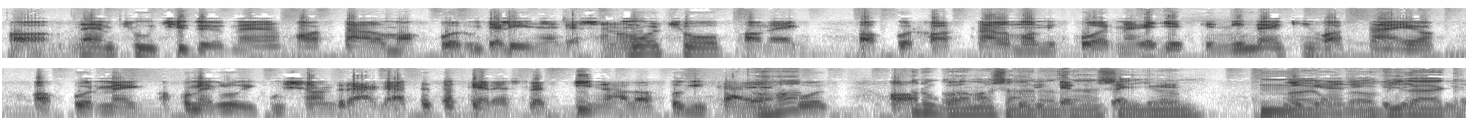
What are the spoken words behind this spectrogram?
ha nem csúcsidőben használom, akkor ugye lényegesen olcsóbb, ha meg akkor használom, amikor meg egyébként mindenki használja, akkor meg, akkor meg logikusan drágább. Tehát a kereslet kínálat logikájából. A, a rugalmas árazás, így van. Na jó, de a világ,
